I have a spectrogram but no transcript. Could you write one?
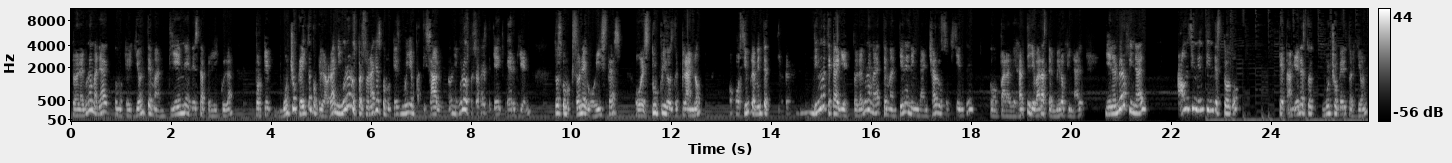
Pero de alguna manera, como que el guion te mantiene en esta película porque mucho crédito, porque la verdad, ninguno de los personajes como que es muy empatizable, ¿no? Ninguno de los personajes te quiere caer bien, entonces como que son egoístas o estúpidos de plano, o, simplemente ninguno te cae bien, pero de alguna manera te mantienen enganchado lo suficiente como para dejarte llevar hasta el mero final. Y en el mero final, aun si no entiendes todo, que también esto es mucho mérito al guion,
